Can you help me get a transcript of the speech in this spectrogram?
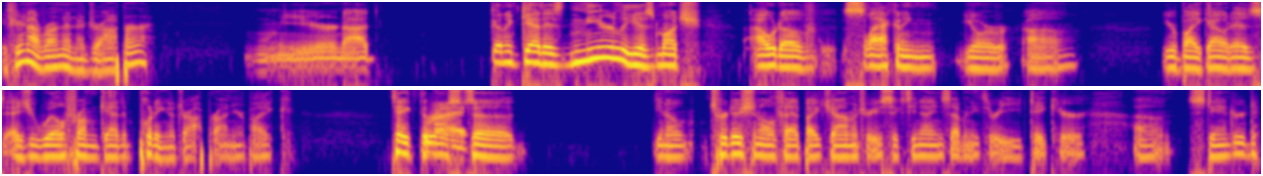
if you're not running a dropper, you're not going to get as nearly as much out of slackening your uh, your bike out as as you will from getting putting a dropper on your bike. Take the Right. most uh, you know traditional fat bike geometry, sixty nine seventy three. Take your uh, standard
